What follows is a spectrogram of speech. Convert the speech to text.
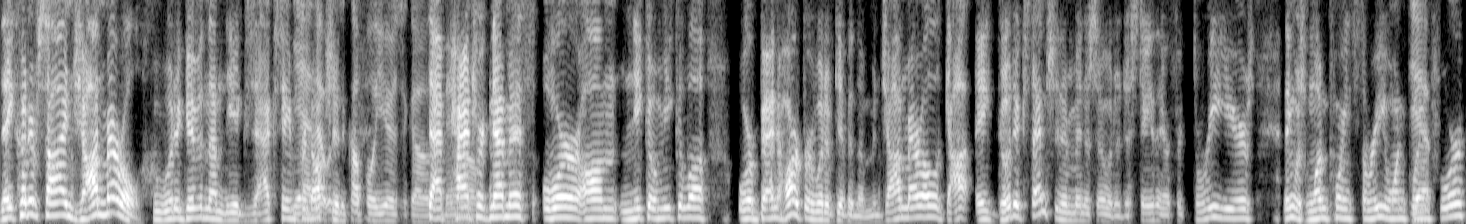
They could have signed Jon Merrill, who would have given them the exact same Yeah, production a couple years ago. that Merrill. Patrik Nemeth or um Niko Mikkola or Ben Harpur would have given them. And Jon Merrill got a good extension in Minnesota to stay there for three years. I think it was 1.3, 1.4,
